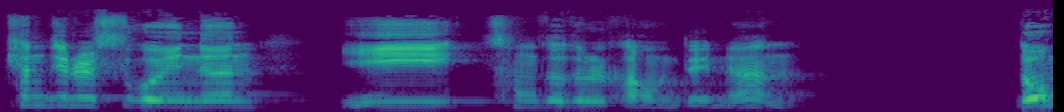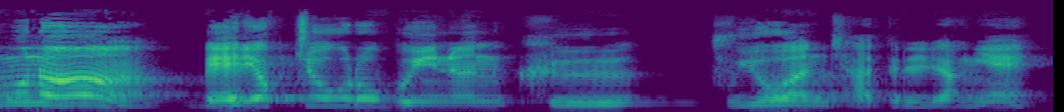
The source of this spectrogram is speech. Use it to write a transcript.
편지를 쓰고 있는 이 성도들 가운데는 너무나 매력적으로 보이는 그 부요한 자들을 향해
